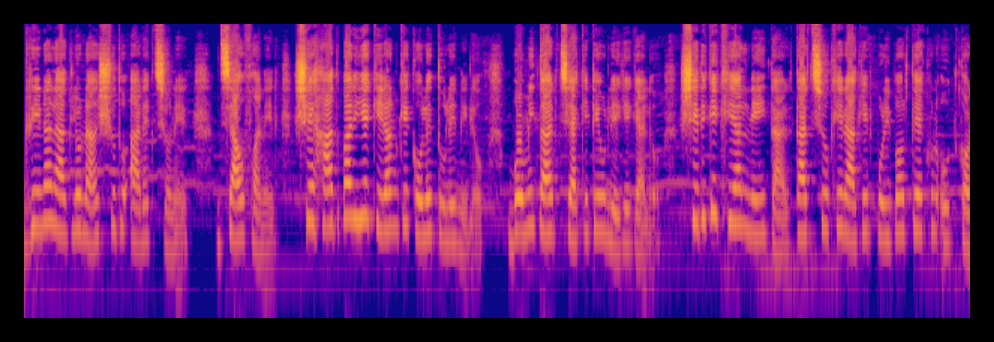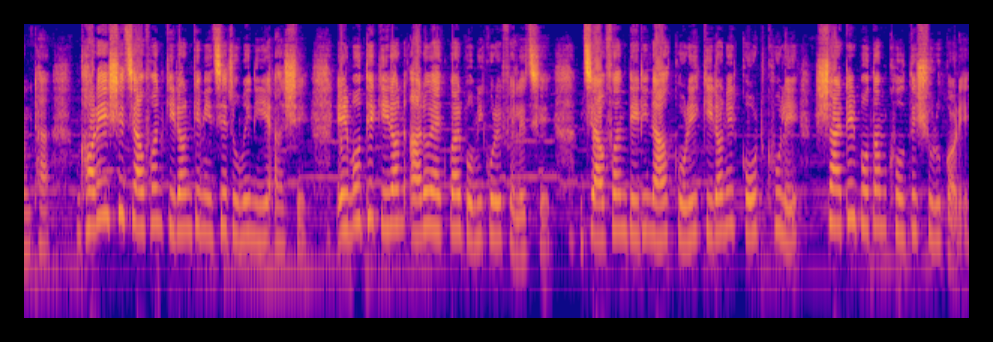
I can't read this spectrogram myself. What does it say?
ঘৃণা লাগল না, শুধু আরেকজনের জাউফানের। সে হাত বাড়িয়ে কিরণকে কোলে তুলে নিল। বমি তার জ্যাকেটেও লেগে গেল। সেদিকে খেয়াল নেই তার। তার চোখের আগের পরিবর্তে এখন উৎকণ্ঠা। ঘরে এসে জাউফান কিরণকে নিচে রুমে নিয়ে আসে। এর মধ্যে কিরণ আরও একবার বমি করে ফেলেছে। জাউফান দেরি না করে কিরণের কোট খুলে শার্টের বোতাম খুলতে শুরু করে।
